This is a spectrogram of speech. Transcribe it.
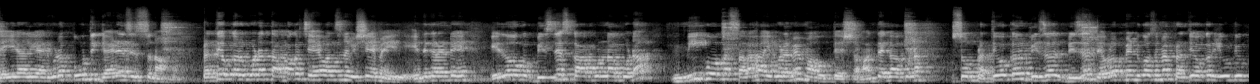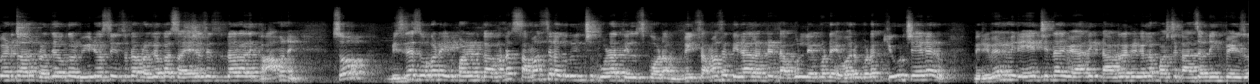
చేయాలి అని కూడా పూర్తి గైడెన్స్ ఇస్తున్నాము. ప్రతి ఒక్కరు కూడా తప్పక చేయవలసిన విషయమే ఇది. ఎందుకంటే ఏదో ఒక బిజినెస్ కాకుండా కూడా మీకు ఒక సలహా ఇవ్వడమే మా ఉద్దేశం. అంతేకాకుండా సో ప్రతి ఒక్కరు బిజినెస్ బిజినెస్ డెవలప్మెంట్ కోసమే ప్రతి ఒక్కరు యూట్యూబ్ పెడతారు ప్రతి ఒక్కరు వీడియోస్ తీస్తుంటారు ప్రతి ఒక్కరు సజెషన్స్ ఇస్తుంటారు అది కామనే. సో బిజినెస్ ఒకటే ఇంపార్టెంట్ కాకుండా సమస్యల గురించి కూడా తెలుసుకోవడం. మీ సమస్య తీరాలంటే డబ్బులు లేకుండా ఎవరు కూడా క్యూర్ చేయలేరు. మీరు ఈవెన్ మీరు ఏ చిన్న వ్యాధికి డాక్టర్ దగ్గరికి వెళ్ళి ఫస్ట్ కన్సల్టింగ్ ఫీజు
